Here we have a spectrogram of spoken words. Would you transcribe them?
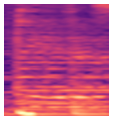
give it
